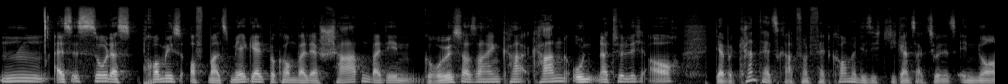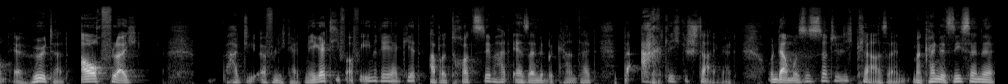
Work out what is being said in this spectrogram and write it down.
Mm, es ist so, dass Promis oftmals mehr Geld bekommen, weil der Schaden bei denen größer sein kann und natürlich auch der Bekanntheitsgrad von Fat Comedy sich die ganze Aktion jetzt enorm erhöht hat. Auch vielleicht hat die Öffentlichkeit negativ auf ihn reagiert, aber trotzdem hat er seine Bekanntheit beachtlich gesteigert. Und da muss es natürlich klar sein. Man kann jetzt nicht seine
